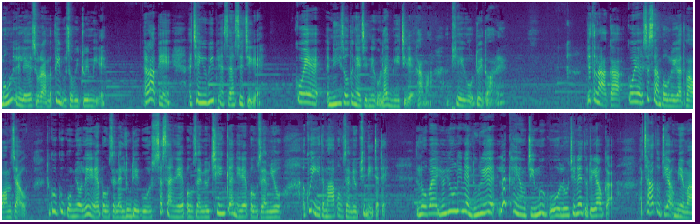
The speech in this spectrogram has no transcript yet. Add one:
မုန်းနေလဲဆိုတာမသိဘူးဆိုပြီးတွေးမိတယ်။အဲ့ဒါပြင်အချိန်ယူပြီးပြန်ဆန်းစစ်ကြည့်တယ်။ကိုယ့်ရဲ့အနီးဆုံးတငယ်ချင်းတွေကိုလိုက်မေးကြည့်တဲ့အခါမှာအဖြေကိုတွေ့သွားတယ်။ ပြဿနာကကိုယ့်ရဲ့ဆက်ဆံပုံတွေကတဘာဝမကြောက်ဘူးတခုခုကိုမျောလင့်နေတဲ့ပုံစံနဲ့လူတွေကိုဆက်ဆံနေတဲ့ပုံစံမျိုးချင်းကပ်နေတဲ့ပုံစံမျိုးအခွင့်အရေးသမားပုံစံမျိုးဖြစ်နေတတ်တယ်ဒီလိုပဲရိုးရိုးလေးနဲ့လူတွေရဲ့လက်ခံယုံကြည်မှုကိုလိုချင်တဲ့သူတယောက်ကအခြားသူတယောက်အမြင်မှာ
